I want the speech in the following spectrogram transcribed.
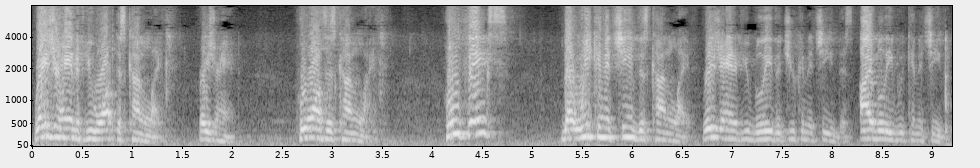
Raise your hand if you want this kind of life. Raise your hand. Who wants this kind of life? Who thinks that we can achieve this kind of life? Raise your hand if you believe that you can achieve this. I believe we can achieve it.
